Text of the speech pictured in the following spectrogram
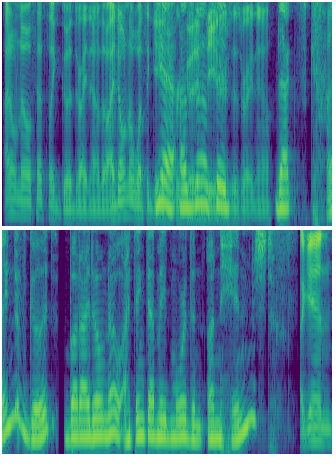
I don't know if that's like good right now, though. I don't know what the gauge Yeah, for good in to say- theaters is right now. That's kind of good, but I don't know. I think that made more than Unhinged. Again,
